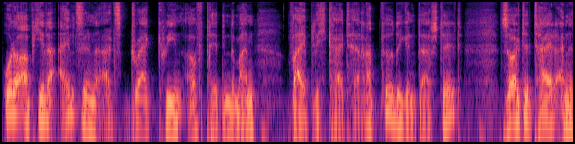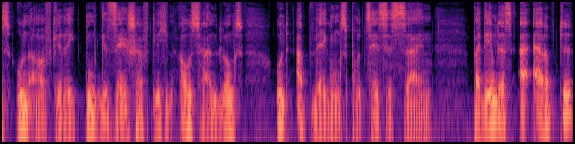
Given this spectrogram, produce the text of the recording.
oder ob jeder einzelne als Drag Queen auftretende Mann Weiblichkeit herabwürdigend darstellt, sollte Teil eines unaufgeregten gesellschaftlichen Aushandlungs- und Abwägungsprozesses sein, bei dem das ererbte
